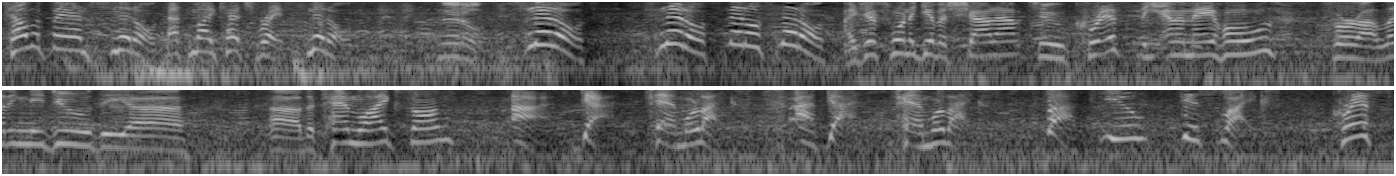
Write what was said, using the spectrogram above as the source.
Tell the fans Sniddles. That's my catchphrase. Sniddles. Sniddles. Sniddles! Sniddles! Sniddles! Sniddles! I just want to give a shout out to Chris, the MMA hose, for uh, letting me do the uh, uh, the 10 likes song. I got 10 more likes. I've got 10 more likes. Fuck you, dislikes. Chris,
